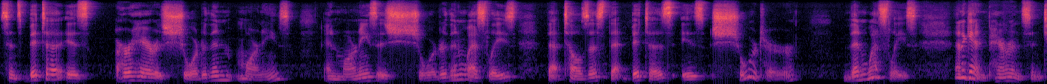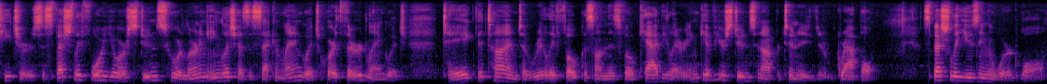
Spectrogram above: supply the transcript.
Since Bitta is, her hair is shorter than Marnie's and Marnie's is shorter than Wesley's, that tells us that Bitta's is shorter than Wesley's. And again, parents and teachers, especially for your students who are learning English as a second language or third language, Take the time to really focus on this vocabulary and give your students an opportunity to grapple, especially using the word wall.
